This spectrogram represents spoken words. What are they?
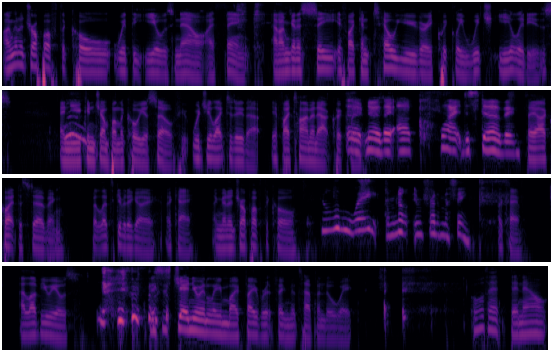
I'm going to drop off the call with the eels now, I think, and I'm going to see if I can tell you very quickly which eel it is, and you can jump on the call yourself. Would you like to do that? If I time it out quickly, no, they are quite disturbing. they are quite disturbing, but let's give it a go. Okay, I'm going to drop off the call. No, wait, I'm not in front of my thing. Okay, I love you, eels. this is genuinely my favorite thing that's happened all week. Oh, they're, they're now,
